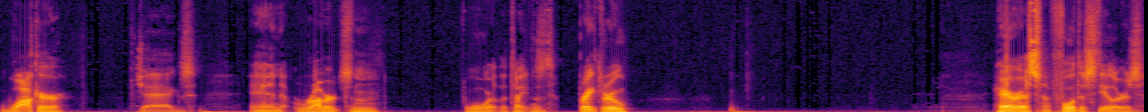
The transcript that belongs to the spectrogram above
Walker, Jags, and Robertson for the Titans. Breakthrough. Harris for the Steelers.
